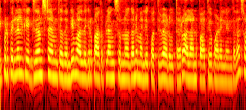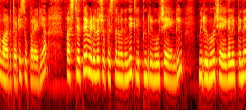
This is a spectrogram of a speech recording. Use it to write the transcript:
ఇప్పుడు పిల్లలకి ఎగ్జామ్స్ టైం కదండి వాళ్ళ దగ్గర పాత ప్లాంక్స్ ఉన్నా కానీ మళ్ళీ కొత్తవి అడుగుతారు. అలానే పాతవి పాడలేం కదా సో వాటితోటి సూపర్ ఐడియా. ఫస్ట్ అయితే వీడియోలో చూపిస్తున్న విధంగా క్లిప్ని రిమూవ్ చేయండి. మీరు రిమూవ్ చేయగలిగితేనే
